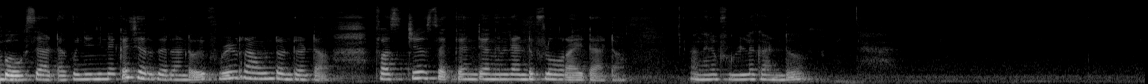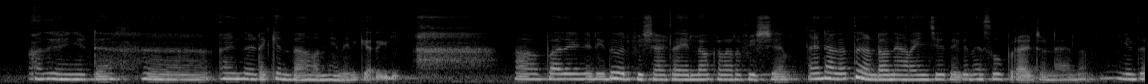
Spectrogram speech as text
ബോക്സ് ആട്ടോ. കുഞ്ഞിനൊക്കെ ചെറുതാണ്ട് ഒരു ഫുൾ റൗണ്ട് ഉണ്ട് കേട്ടോ. ഫസ്റ്റ് സെക്കൻഡ് അങ്ങനെ രണ്ട് ഫ്ലോർ ആയിട്ടാട്ടോ. അങ്ങനെ ഫുള്ള് കണ്ടു. അത് കഴിഞ്ഞിട്ട് അതിന്റെ ഇടയ്ക്ക് എന്താ വന്നതെന്ന് എനിക്കറിയില്ല. അപ്പോൾ അത് കഴിഞ്ഞിട്ട് ഇതും ഒരു ഫിഷായിട്ട് യെല്ലോ കളർ ഫിഷ് അതിന്റെ അകത്ത് കണ്ടോ ഞാൻ അറേഞ്ച് ചെയ്തേക്കുന്നത് സൂപ്പറായിട്ടുണ്ടായിരുന്നു ഇത്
